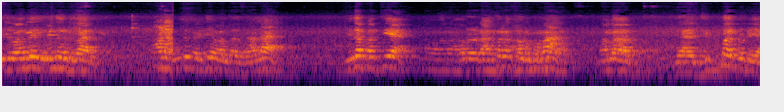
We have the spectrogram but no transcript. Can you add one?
இது வந்து இருந்துகிட்டு தான் இருக்குது ஆனால் வந்து வெளியே வந்ததுனால இதை பற்றிய ஒரு ரசனை சொல்லணுமா நம்ம ஜிப்மருடைய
